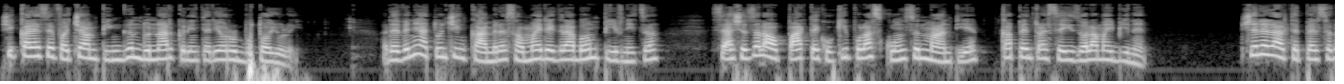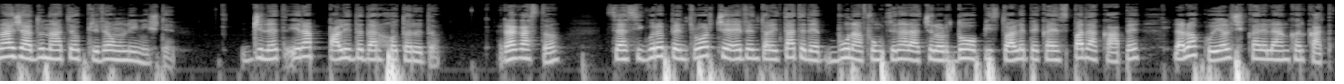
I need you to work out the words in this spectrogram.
și care se făcea împingând un arc în interiorul butoiului. Reveni atunci în cameră sau mai degrabă în pivniță, se așeză la o parte cu chipul ascuns în mantie, ca pentru a se izola mai bine. Celelalte personaje adunate o priveau în liniște. Gilet era palidă, dar hotărâtă. Ragastă se asigură pentru orice eventualitate de bună funcționare a celor două pistoale pe care spada cape le-a luat cu el și care le-a încărcat.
